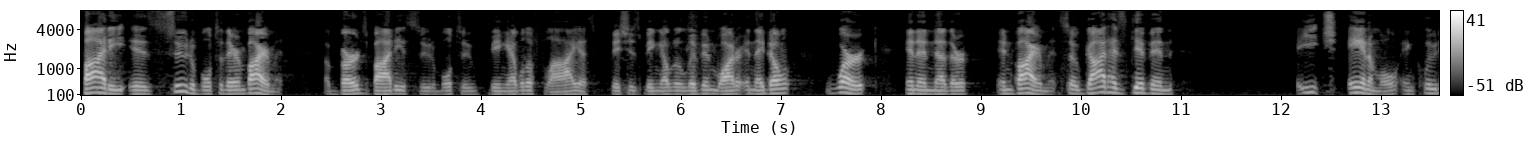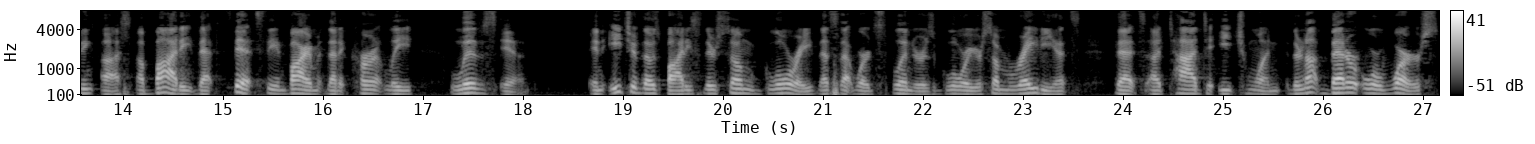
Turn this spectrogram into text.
body is suitable to their environment. A bird's body is suitable to being able to fly, a fish is being able to live in water, and they don't work in another environment. So God has given each animal, including us, a body that fits the environment that it currently lives in. In each of those bodies, there's some glory. That's that word splendor is glory, or some radiance that's uh, tied to each one. They're not better or worse.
